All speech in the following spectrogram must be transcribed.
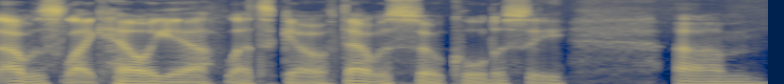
I was like, hell yeah, let's go. That was so cool to see. Um,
